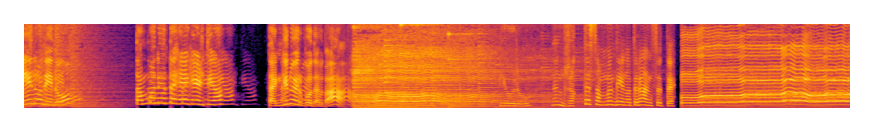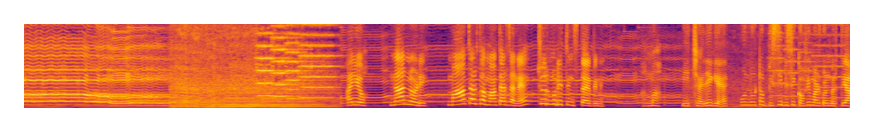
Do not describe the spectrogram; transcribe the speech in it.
ಏನು ನೀನು? ತಮ್ಮನೆ ಅಂತ ಹೇಗೆ ಹೇಳ್ತೀಯಾ? ತಂಗಿನೂ ಇರ್ಬೋದಲ್ವಾ? ಇವರು ನನ್ ರಕ್ತ ಸಂಬಂಧಿ ಏನೋ ತರ ಅನ್ಸುತ್ತೆ. ಅಯ್ಯೋ ನಾನ್ ನೋಡಿ ಮಾತಾಡ್ತಾ ಮಾತಾಡ್ತಾನೆ ಚುರುಮುರಿ ತಿನ್ಸ್ತಾ ಇದ್ದೀನಿ. ಅಮ್ಮ ಈ ಚಳಿಗೆ ಒಂದು ಊಟ ಬಿಸಿ ಬಿಸಿ ಕಾಫಿ ಮಾಡ್ಕೊಂಡು ಬರ್ತೀಯಾ?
